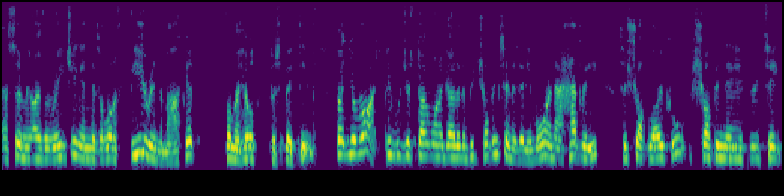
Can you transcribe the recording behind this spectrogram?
are certainly overreaching and there's a lot of fear in the market from a health perspective. But you're right, people just don't want to go to the big shopping centres anymore and are happy to shop local, shop in their boutique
